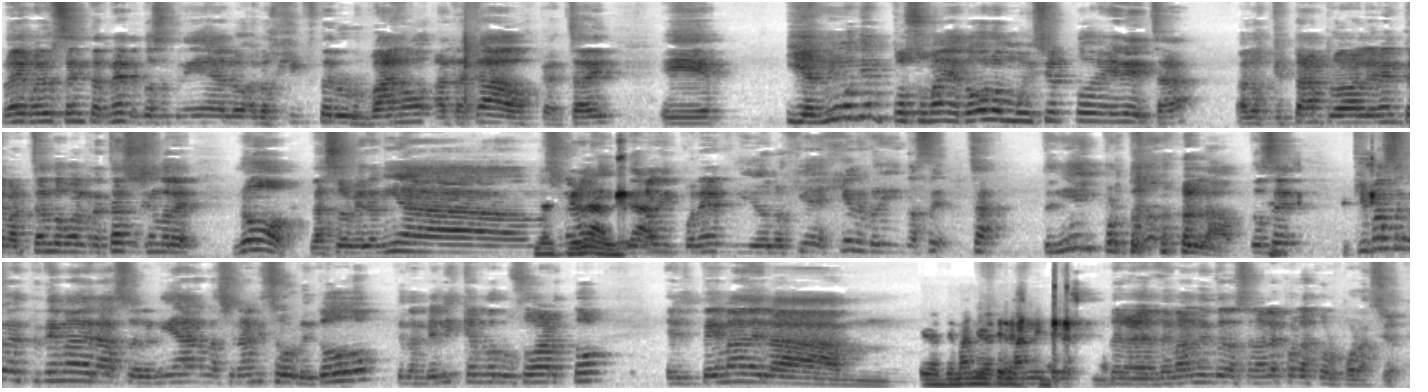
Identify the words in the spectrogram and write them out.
no hay poder usar internet, entonces tenía a, los, los hipsters urbanos atacados, ¿cachai? Eh, y al mismo tiempo sumáis a todos los movimientos de derecha, a los que estaban probablemente marchando por el rechazo, diciéndole, no, la soberanía nacional, a imponer ideología de género y no sé, o sea, teníais por todos lados. Entonces, ¿qué pasa con este tema de la soberanía nacional y sobre todo, que también la izquierda lo usó harto, el tema de la... Mm, de las demandas internacionales. De las demandas internacionales por las corporaciones.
